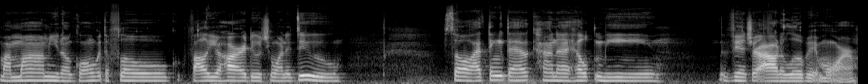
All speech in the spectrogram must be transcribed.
my mom, you know, going with the flow, follow your heart, do what you want to do. So I think that kind of helped me venture out a little bit more.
